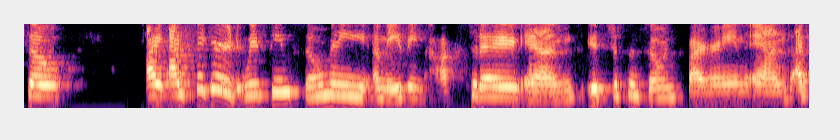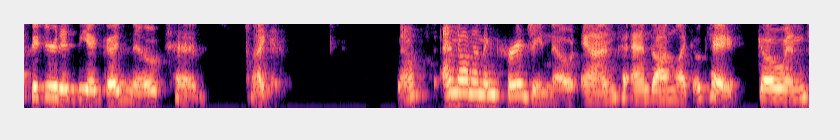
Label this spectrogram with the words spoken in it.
So I, I figured we've seen so many amazing talks today and it's just been so inspiring. And I figured it'd be a good note to like you know end on an encouraging note and to end on like okay go and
